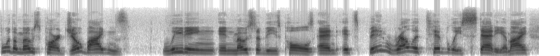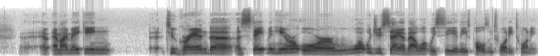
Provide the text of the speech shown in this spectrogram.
for the most part, Joe Biden's leading in most of these polls, and it's been relatively steady. Am I uh, am I making too grand a, statement here, or what would you say about what we see in these polls in 2020?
